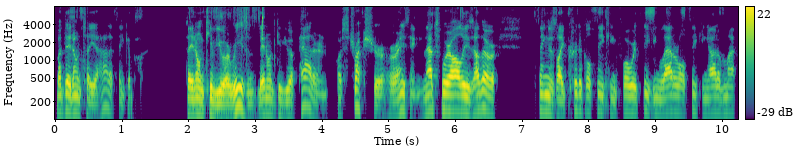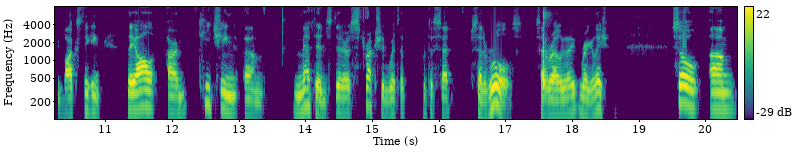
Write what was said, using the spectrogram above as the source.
but they don't tell you how to think about it. They don't give you a reason. They don't give you a pattern or structure or anything. And that's where all these other things like critical thinking, forward thinking, lateral thinking, out of my box thinking, they all are teaching um, methods that are structured with a with a set set of rules, set of regulations. So um,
